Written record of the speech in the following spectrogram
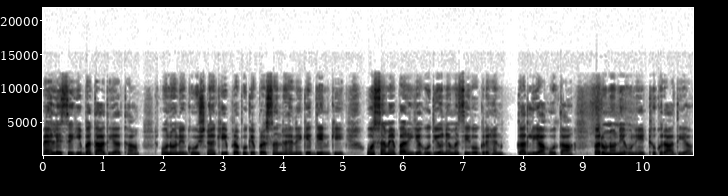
पहले से ही बता दिया था। उन्होंने घोषणा की प्रभु के प्रसन्न रहने के दिन की। उस समय पर यहूदियों ने मसीह को ग्रहण कर लिया होता, पर उन्होंने उन्हें ठुकरा दिया।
